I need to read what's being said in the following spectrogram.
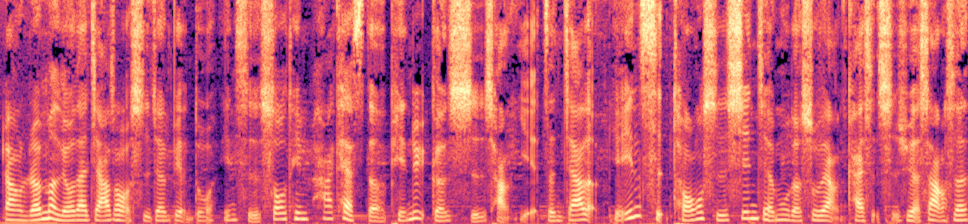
让人们留在家中的时间变多，因此收听 podcast 的频率跟时长也增加了。也因此，同时新节目的数量开始持续的上升。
